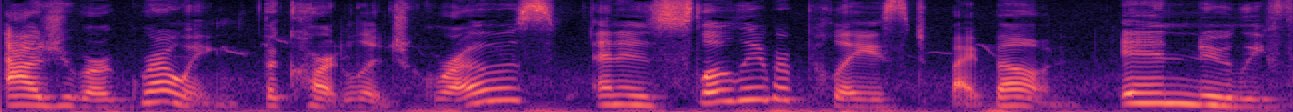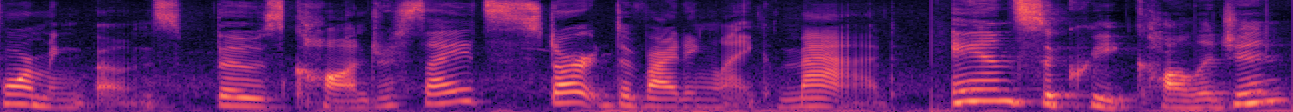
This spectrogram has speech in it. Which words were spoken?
as you are growing, the cartilage grows and is slowly replaced by bone. In newly forming bones, those chondrocytes start dividing like mad. and secrete collagen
